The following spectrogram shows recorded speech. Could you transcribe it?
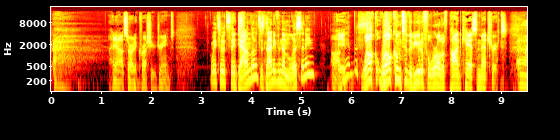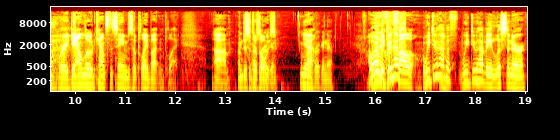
I know. Sorry to crush your dreams. Wait, so it's the It's- downloads? It's not even them listening? Oh It- man, this welcome, welcome to the beautiful world of podcast metrics, where a download counts the same as a play button play. Um, I'm just so there's heartbroken. always. I'm Yeah. broken now. I wanted Although to quick have follow. we do have a we do have a listener.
